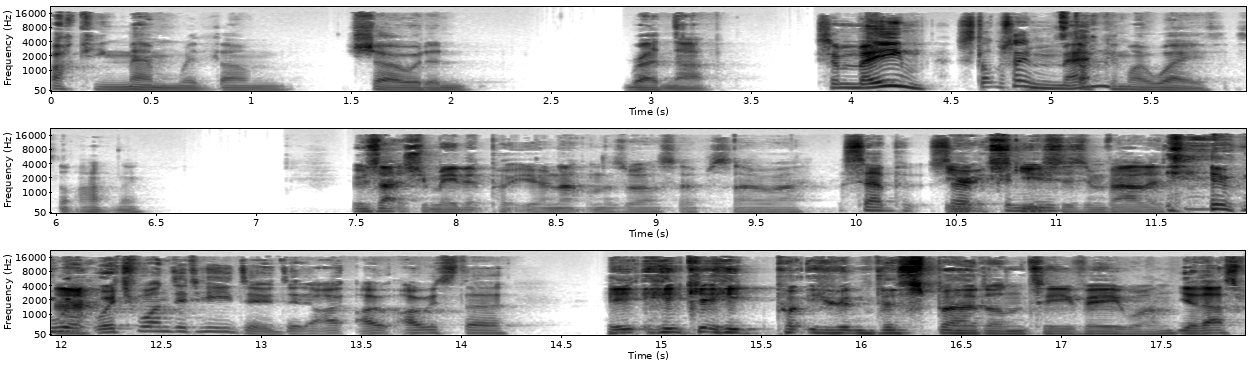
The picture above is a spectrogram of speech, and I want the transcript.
fucking mem with um Sherwood and Redknapp. it's a meme. Stop saying Stuck in my ways. It's not happening. It was actually me that put you in that one as well, Seb. So uh, Seb, your Seb, can you- excuse is invalid. Nah. Which one did he do? Did I? I, I was the. He he he put you in the spurred on TV one. Yeah, that's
